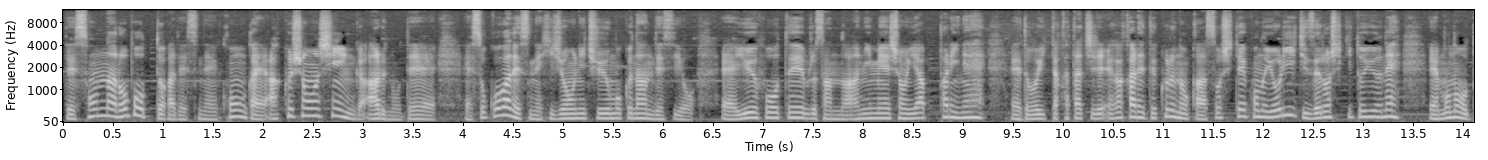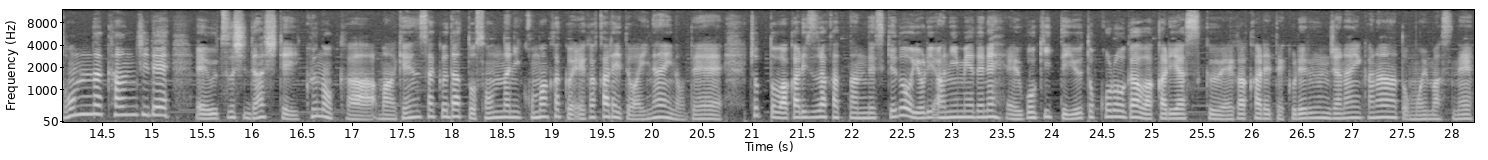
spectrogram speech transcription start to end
で、そんなロボットがですね、今回アクションシーンがあるので、えそこがですね、非常に注目なんですよ。え UFO テーブルさんのアニメーション、やっぱりね、えどういった形で描かれてくるのか、そしてこのより一ゼロ式というね、えものをどんな感じで、え映し出していくのか、まあ原作だとそんなに細かく描かれてはいないので、ちょっとわかりづらかったんですけど、よりアニメでね、動きっていうところがわかりやすく描かれてくれるんじゃないかなと思いますね。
